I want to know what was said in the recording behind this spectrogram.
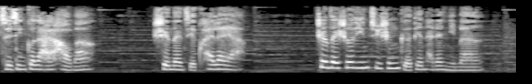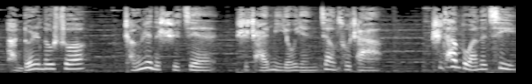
最近过得还好吗？圣诞节快乐呀！正在收听巨声阁电台的你们，很多人都说，成人的世界是柴米油盐酱醋茶，是叹不完的气，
